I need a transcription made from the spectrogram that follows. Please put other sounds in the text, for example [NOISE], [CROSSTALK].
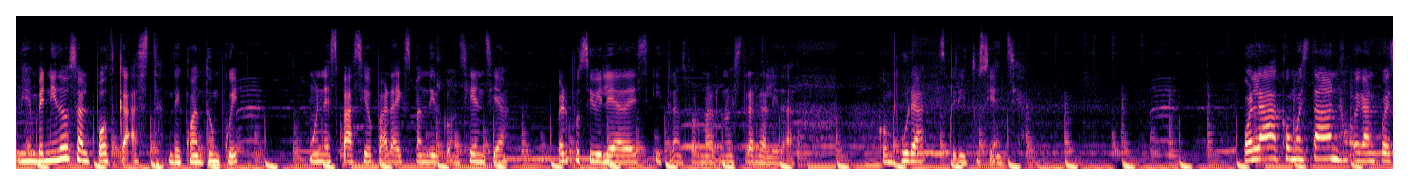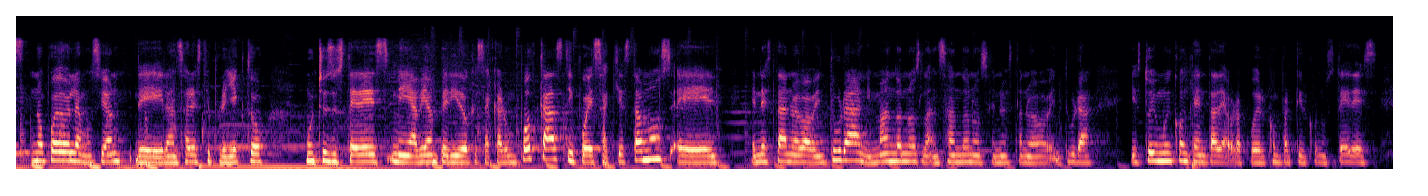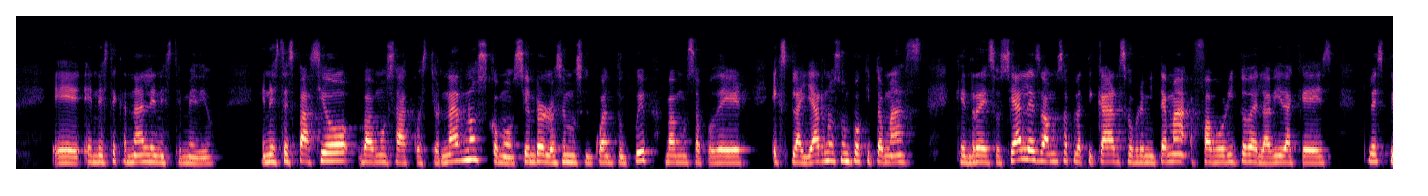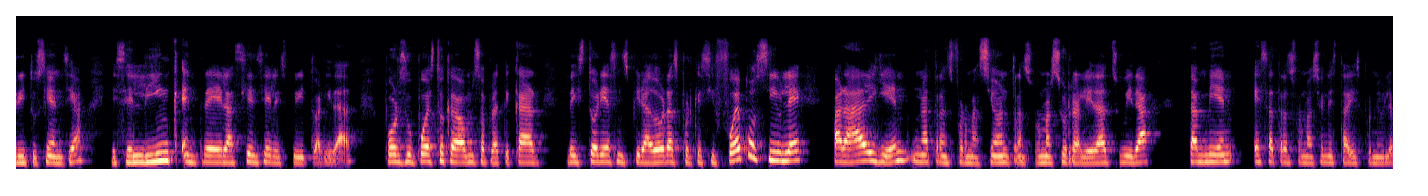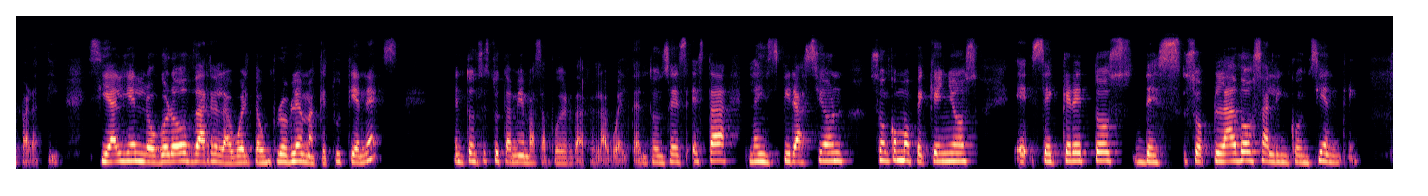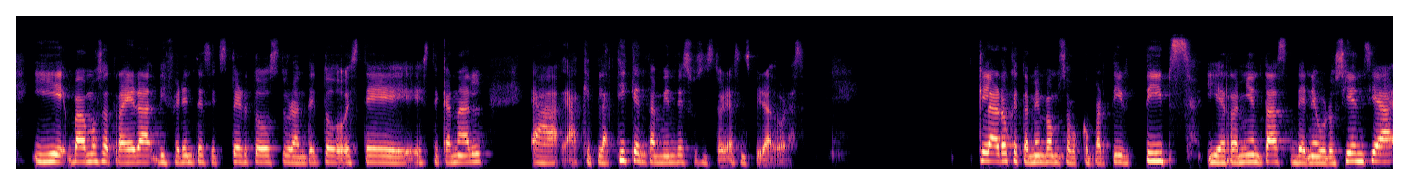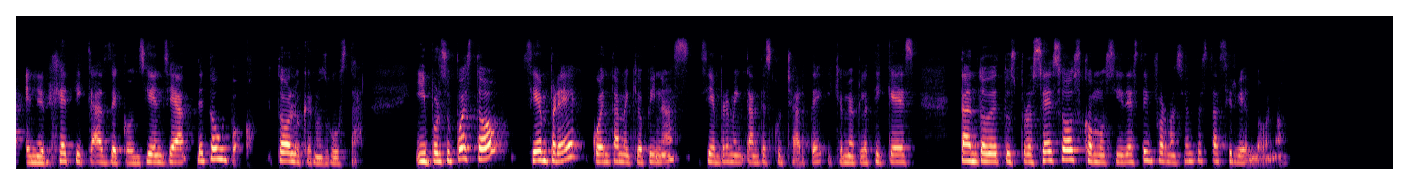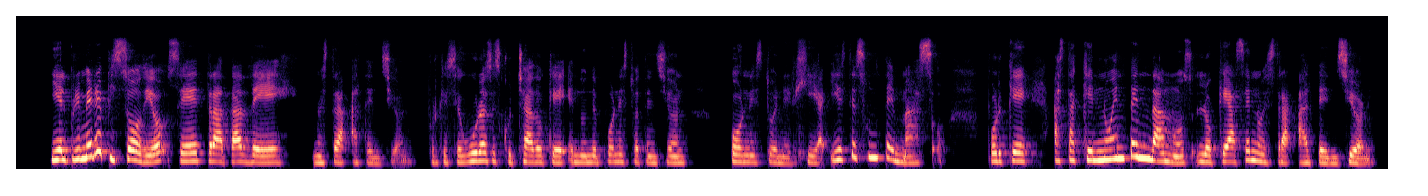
Bienvenidos al podcast de Quantum Quip, un espacio para expandir conciencia, ver posibilidades y transformar nuestra realidad con pura espíritu ciencia. Hola, ¿cómo están? Oigan, pues no puedo la emoción de lanzar este proyecto. Muchos de ustedes me habían pedido que sacara un podcast y pues aquí estamos eh, en esta nueva aventura, animándonos, lanzándonos en esta nueva aventura. Y estoy muy contenta de ahora poder compartir con ustedes eh, en este canal, en este medio. En este espacio vamos a cuestionarnos, como siempre lo hacemos en Quantum Quip, vamos a poder explayarnos un poquito más que en redes sociales, vamos a platicar sobre mi tema favorito de la vida, que es la espíritu ciencia, es el link entre la ciencia y la espiritualidad. Por supuesto que vamos a platicar de historias inspiradoras, porque si fue posible para alguien una transformación, transformar su realidad, su vida, también esa transformación está disponible para ti. Si alguien logró darle la vuelta a un problema que tú tienes, entonces tú también vas a poder darle la vuelta. Entonces, esta, la inspiración son como pequeños eh, secretos soplados al inconsciente. Y vamos a traer a diferentes expertos durante todo este, este canal a, que platiquen también de sus historias inspiradoras. Claro que también vamos a compartir tips y herramientas de neurociencia, energéticas, de conciencia, de todo un poco, de todo lo que nos gusta. Y por supuesto, siempre cuéntame qué opinas. Siempre me encanta escucharte y que me platiques tanto de tus procesos como si de esta información te está sirviendo o no. Y el primer episodio se trata de nuestra atención, porque seguro has escuchado que en donde pones tu atención, pones tu energía. Y este es un temazo, porque hasta que no entendamos lo que hace nuestra atención,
